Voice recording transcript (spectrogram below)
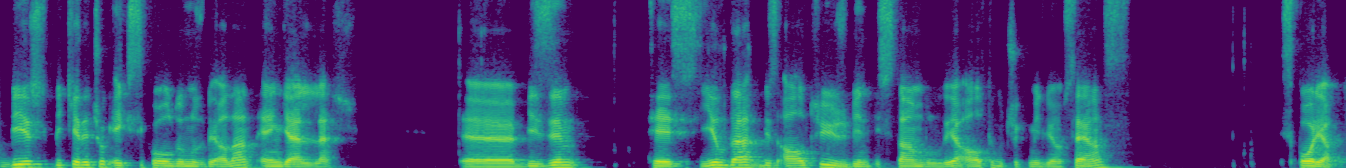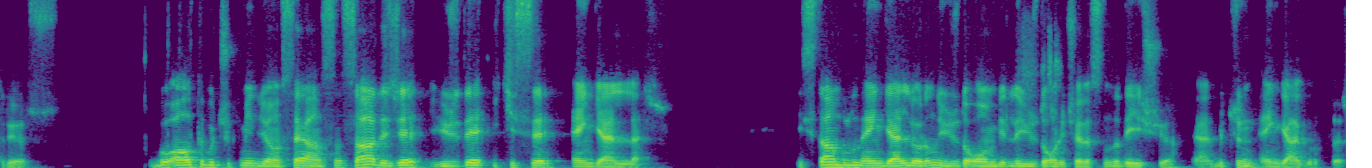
Bir, bir kere çok eksik olduğumuz bir alan engelliler. Ee, bizim tesis yılda biz 600 bin İstanbulluya 6,5 milyon seans spor yaptırıyoruz. Bu 6,5 milyon seansın sadece yüzde ikisi engelliler. İstanbul'un engelli oranı yüzde 11 ile yüzde 13 arasında değişiyor. Yani bütün engel grupları.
